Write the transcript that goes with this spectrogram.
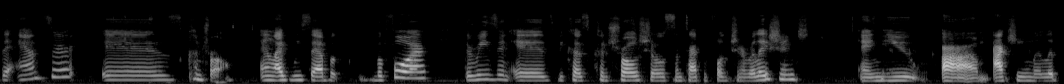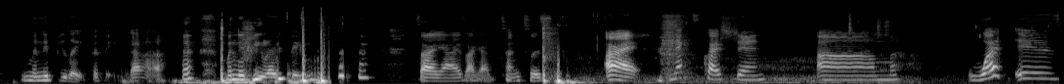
the answer is control. And like we said before, the reason is because control shows some type of functional relations and you um actually manip- manipulate the thing. Uh, manipulate things. Sorry guys, I got tongue twisted. All right, next question. Um what is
